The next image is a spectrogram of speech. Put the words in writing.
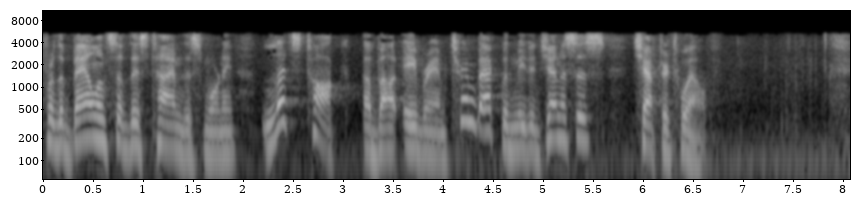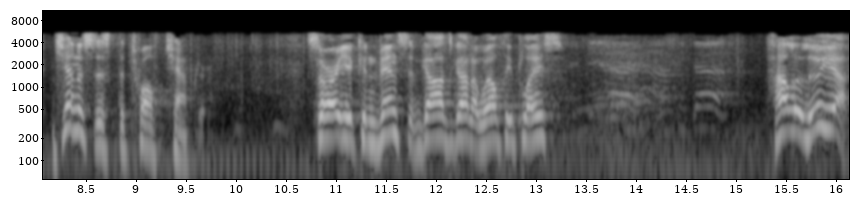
for the balance of this time this morning, let's talk about Abraham. Turn back with me to Genesis chapter 12. Genesis, the 12th chapter. So, are you convinced that God's got a wealthy place? Hallelujah.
